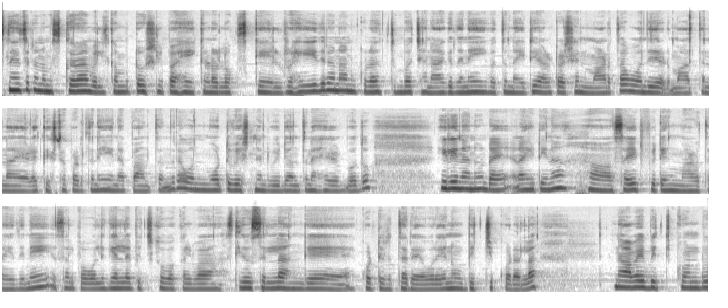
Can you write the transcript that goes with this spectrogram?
ಸ್ನೇಹಿತರೆ, ನಮಸ್ಕಾರ. ವೆಲ್ಕಮ್ ಟು ಶಿಲ್ಪ ಹೇ ಕನ್ನಡ ಲಾಕ್ಸ್ಗೆ ಎಲ್ಲರೂ ಹೇಗಿದ್ದೀರಾ? ನಾನು ಕೂಡ ತುಂಬ ಚೆನ್ನಾಗಿದ್ದೇನೆ. ಇವತ್ತು ನೈಟಿ ಆಲ್ಟ್ರೇಷನ್ ಮಾಡ್ತಾ ಒಂದು ಎರಡು ಮಾತನ್ನು ಹೇಳೋಕ್ಕೆ ಇಷ್ಟಪಡ್ತೇನೆ. ಏನಪ್ಪ ಅಂತಂದರೆ, ಒಂದು ಮೋಟಿವೇಶ್ನಲ್ ವೀಡಿಯೋ ಅಂತಲೇ ಹೇಳ್ಬೋದು. ಇಲ್ಲಿ ನಾನು ಡೈ ನೈಟಿನ ಸೈಡ್ ಫಿಟ್ಟಿಂಗ್ ಮಾಡ್ತಾಯಿದ್ದೀನಿ ಸ್ವಲ್ಪ ಹೊಲಿಗೆಲ್ಲ ಬಿಚ್ಕೋಬೇಕಲ್ವಾ? ಸ್ಲೀವ್ಸ್ ಎಲ್ಲ ಹಂಗೆ ಕೊಟ್ಟಿರ್ತಾರೆ. ಅವರೇನು ಬಿಚ್ಚಿ ಕೊಡಲ್ಲ. ನಾವೇ ಬಿಚ್ಕೊಂಡು,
